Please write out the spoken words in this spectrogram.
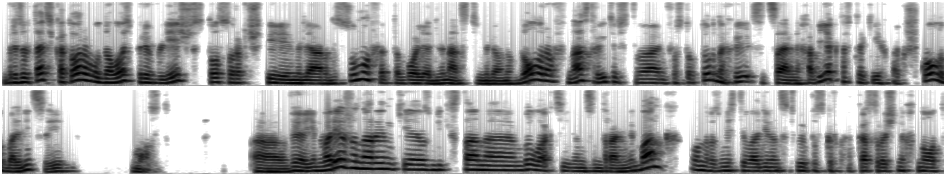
в результате которого удалось привлечь 144 миллиарда суммов, это более 12 миллионов долларов, на строительство инфраструктурных и социальных объектов, таких как школы, больницы и мост. А, в январе же на рынке Узбекистана был активен Центральный банк, он разместил 11 выпусков краткосрочных нот,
